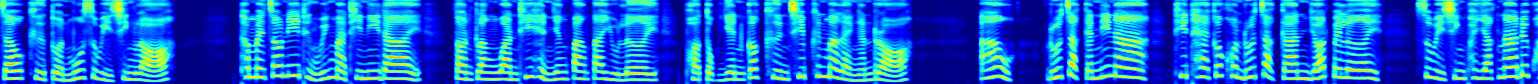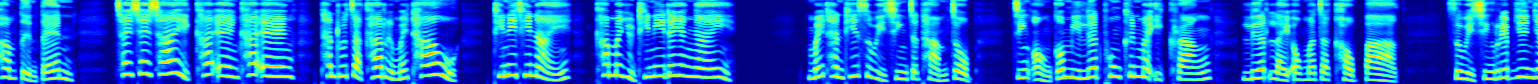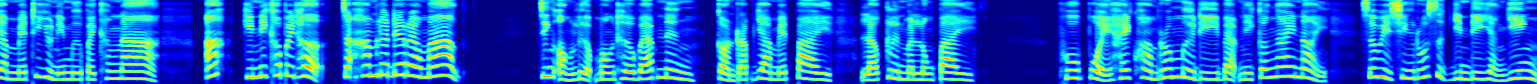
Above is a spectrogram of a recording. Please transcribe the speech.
เจ้าคือต่วนมู่สวีชิงเหรอทำไมเจ้านี่ถึงวิ่งมาที่นี่ได้ ตอนกลางวันที่เห็นยังปางตายอยู่เลย พอตกเย็นก็คืนชีพขึ้นมาแหล่งงั้นหรออ้าวรู้จักกันนี่นา ที่แท้ก็คนรู้จักกันยอดไปเลย สวีชิงพยักหน้าด้วยความตื่นเต้น ใช่ใช่ใช่ข้าเองข้าเอง ท่านรู้จักข้าหรือไม่เท่า ที่นี่ที่ไหน ข้ามาอยู่ที่นี่ได้ยังไง ไม่ทันที่สวีชิงจะถามจบ จิงอ่องก็มีเลือดพุ่งขึ้นมาอีกครั้ง เลือดไหลออกมาจากเข่าปาก สวีชิงเรียบยื่นยาเม็ดที่อยู่ในมือไปข้างหน้า อะ กินนี่เข้าไปเถอะ จะห้ามเลือดได้เร็วมาก จิงอ๋องเหลือบมองเธอแวบหนึ่ง ก่อนรับยาเม็ดไป แล้วกลืนมันลงไป ผู้ป่วยให้ความร่วมมือดีแบบนี้ก็ง่ายหน่อย สวีชิงรู้สึกยินดีอย่างยิ่ง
